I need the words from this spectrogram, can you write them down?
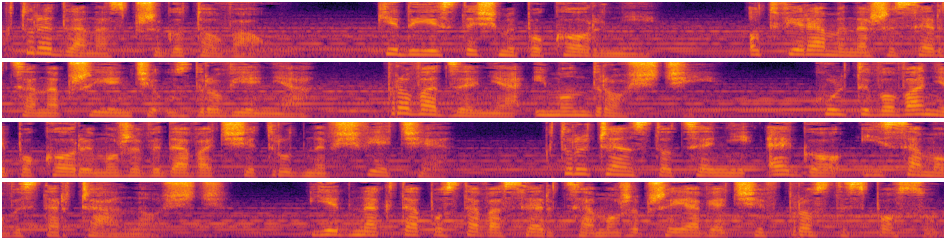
które dla nas przygotował. Kiedy jesteśmy pokorni, otwieramy nasze serca na przyjęcie uzdrowienia, prowadzenia i mądrości. Kultywowanie pokory może wydawać się trudne w świecie, który często ceni ego i samowystarczalność. Jednak ta postawa serca może przejawiać się w prosty sposób,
